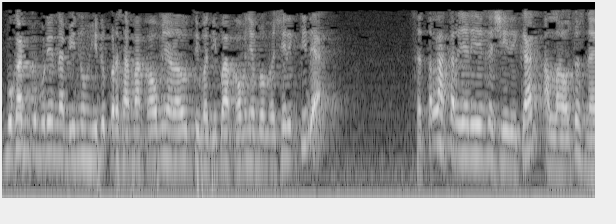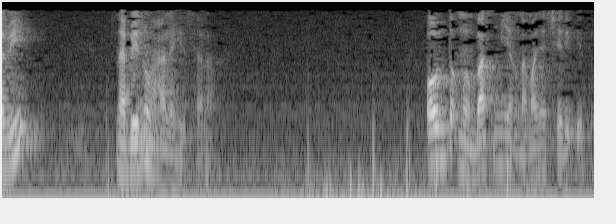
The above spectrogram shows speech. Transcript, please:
Bukan kemudian Nabi Nuh hidup bersama kaumnya lalu tiba-tiba kaumnya berbuat Tidak. Setelah terjadi kesyirikan, Allah utus Nabi Nabi Nuh alaihissalam untuk membasmi yang namanya syirik itu.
